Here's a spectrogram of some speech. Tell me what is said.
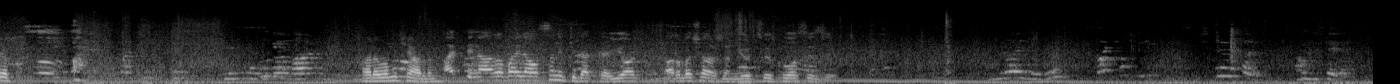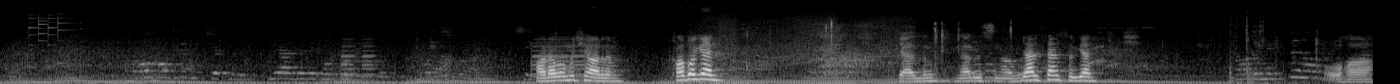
Yok. Arabamı çağırdım. Alp beni arabayla alsan iki dakika. You are... Araba çağıracağım. You're too close yazıyor. Arabamı çağırdım. Kado gel. Geldim. Neredesin abi? Gel sen sür gel. Oha.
